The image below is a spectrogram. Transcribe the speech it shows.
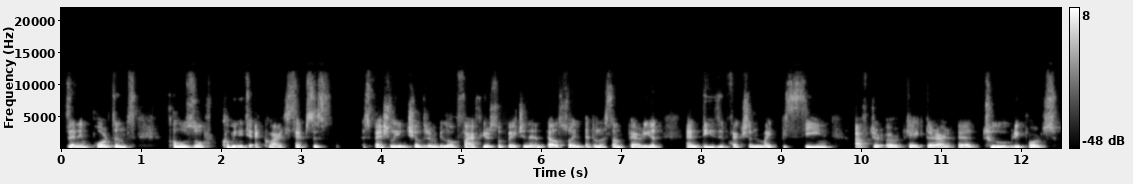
It's an important cause of community acquired sepsis, especially in children below five years of age and also in adolescent period. And these infections might be seen after earthquake. There are uh, two reports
